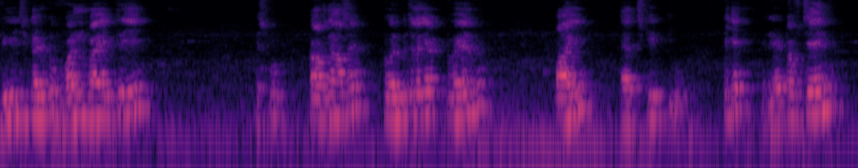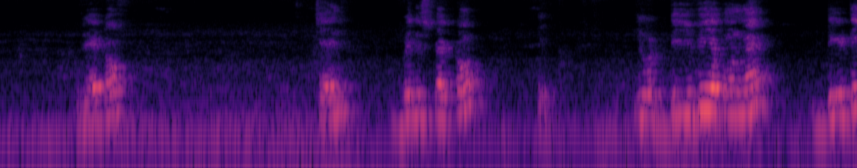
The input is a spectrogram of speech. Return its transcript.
V equal to one by three इसको काट दो यहाँ से, ट्वेल्व पे चला गया, ट्वेल्व पाई एच के क्यूब। ठीक है? Rate of change rate of change with respect to t. ये dv अपॉन में dt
